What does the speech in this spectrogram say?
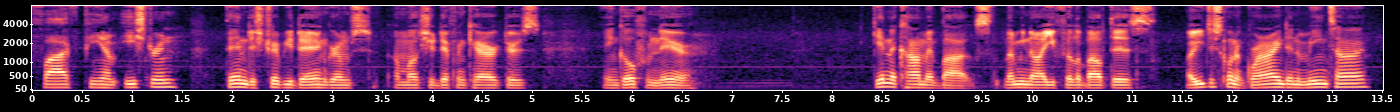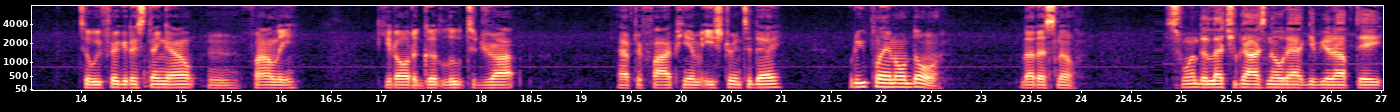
5 p.m. Eastern. Then distribute the engrams amongst your different characters and go from there. Get in the comment box. Let me know how you feel about this. Are you just going to grind in the meantime till we figure this thing out and finally get all the good loot to drop after 5 p.m. Eastern today? What are you planning on doing? Let us know. Just wanted to let you guys know that, give you an update.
